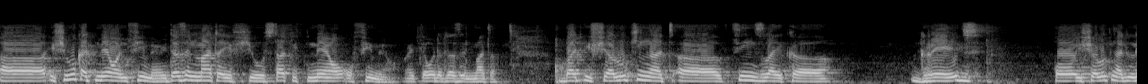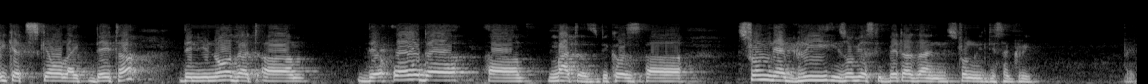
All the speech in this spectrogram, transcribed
uh, if you look at male and female, it doesn't matter if you start with male or female, right? The order doesn't matter. But if you're looking at uh, things like uh, grades, or if you're looking at Likert scale like data, then you know that um, the order uh, matters because uh, strongly agree is obviously better than strongly disagree. Right?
